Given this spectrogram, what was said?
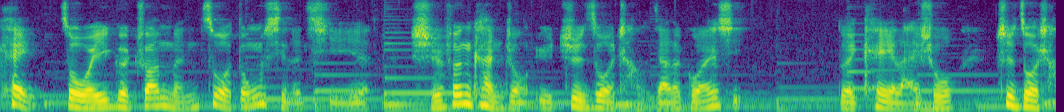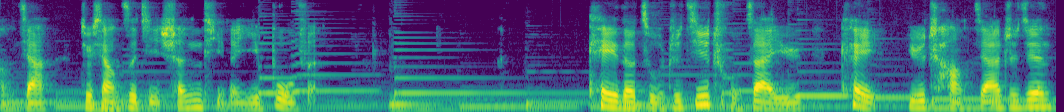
K 作为一个专门做东西的企业，十分看重与制作厂家的关系。对 K 来说，制作厂家就像自己身体的一部分。K 的组织基础在于 K 与厂家之间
